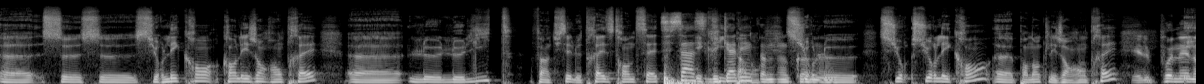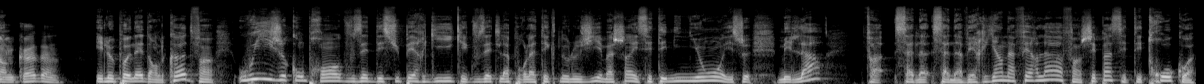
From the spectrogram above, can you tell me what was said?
euh, ce, ce- sur l'écran quand les gens rentraient euh, le, le lit, enfin tu sais le 1337 C'est ça, c'est écrit, décalé pardon, comme, sur comme, le sur sur l'écran euh, pendant que les gens rentraient Et le poney Et- dans le code. Et le poney dans le code. Enfin, oui, je comprends que vous êtes des super geeks et que vous êtes là pour la technologie et machin et c'était mignon et ce, mais là. Enfin, ça n'a- ça n'avait rien à faire là. Enfin, je sais pas, c'était trop quoi.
